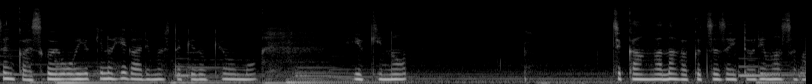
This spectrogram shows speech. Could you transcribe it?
前回すごい大雪の日がありましたけど今日も雪の時間が長く続いておりますが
